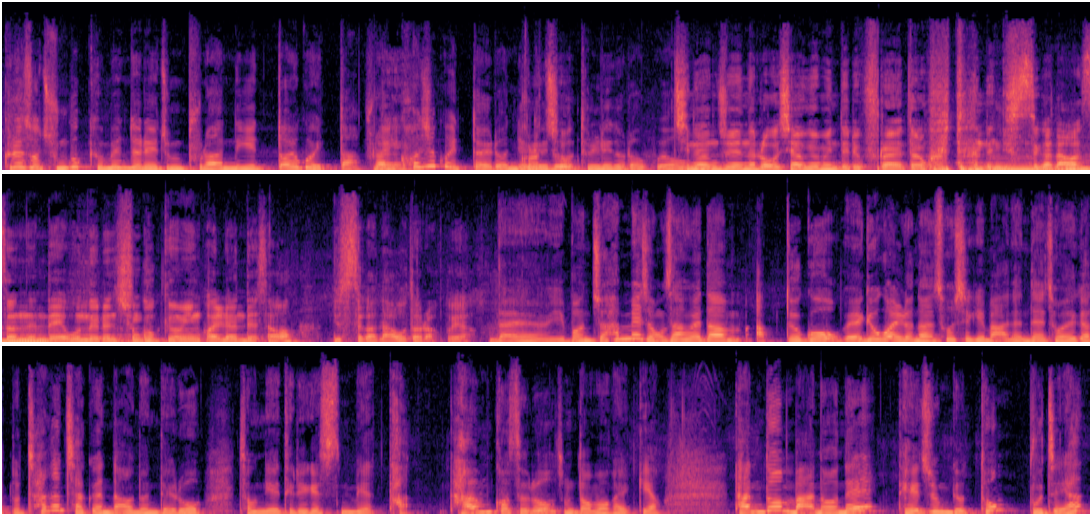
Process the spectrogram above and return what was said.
그래서 중국 교민들이 좀 불안이 떨고 있다, 불안이 네. 커지고 있다 이런 얘기도 그렇죠. 들리더라고요. 지난주에는 러시아 교민들이 불안에 떨고 있다는 음. 뉴스가 나왔었는데 오늘은 중국 교민 관련돼서 뉴스가 나오더라고요. 네, 이번 주 한미 정상회담 앞두고 외교 관련한 소식이 많은데 저희가 또 차근차근 나오는 대로 정리해 드리겠습니다. 다, 다음 컷으로 좀 넘어갈게요. 단돈 만 원에 대중교통 무제한?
